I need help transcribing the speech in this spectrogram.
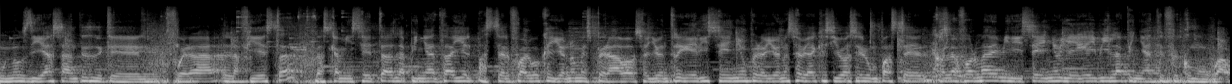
unos días antes de que fuera la fiesta. Las camisetas, la piñata y el pastel fue algo que yo no me esperaba, o sea, yo entregué diseño, pero yo no sabía que se iba a hacer un pastel. Con la forma de mi diseño llegué y vi la piñata y fue como, wow,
